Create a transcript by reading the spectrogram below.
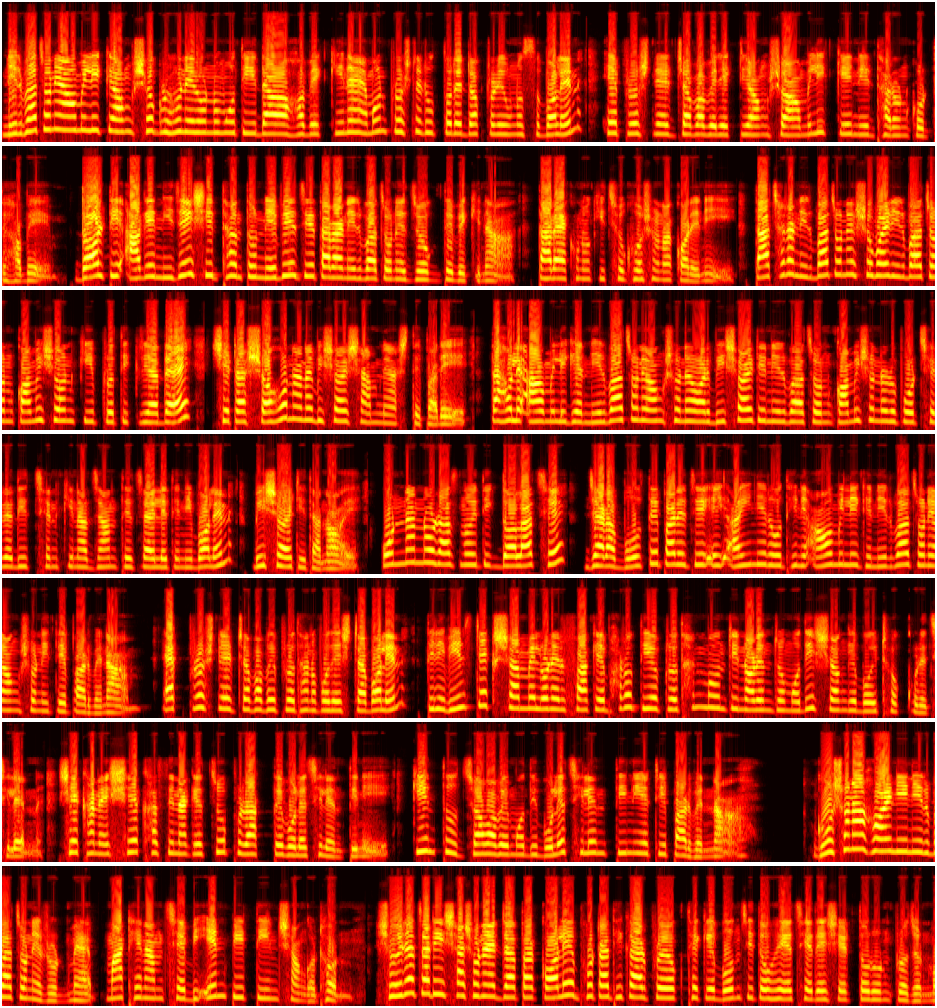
নির্বাচনে আওয়ামী লীগকে অংশগ্রহণের অনুমতি দেওয়া হবে কিনা এমন প্রশ্নের উত্তরে ডক্টর ইউনুস বলেন, এ প্রশ্নের জবাবের একটি অংশ আওয়ামী লীগকে নির্ধারণ করতে হবে। দলটি আগে নিজেই সিদ্ধান্ত নেবে যে তারা নির্বাচনে যোগ দেবে কিনা। তারা এখনও কিছু ঘোষণা করেনি। তাছাড়া নির্বাচনের সময় নির্বাচন কমিশন কি প্রতিক্রিয়া দেয়, সেটা সহ নানা বিষয় সামনে আসতে পারে। তাহলে আওয়ামী লীগের নির্বাচনে অংশ নেওয়ার বিষয়টি নির্বাচন কমিশনের উপর ছেড়ে দিচ্ছেন কিনা জানতে চাইলে তিনি বলেন, বিষয়টি তা নয়। অন্যান্য রাজনৈতিক দল আছে, যারা বলতে পারে যে এই আইনের অধীনে আওয়ামী লীগ নির্বাচনে অংশ নিতে পারবে না। এক প্রশ্নের জবাবে প্রধান উপদেষ্টা বলেন, তিনি বিমস্টেক সম্মেলনের ফাঁকে ভারতীয় প্রধানমন্ত্রী নরেন্দ্র মোদীর সঙ্গে বৈঠক করেছিলেন। সেখানে শেখ হাসিনাকে চুপ রাখতে বলেছিলেন তিনি। কিন্তু জবাবে মোদী বলেছিলেন, তিনি এটি পারবেন না। ঘোষণা হয়নি নির্বাচনের রোডম্যাপ। মাঠে নামছে বিএনপির তিন সংগঠন। স্বৈরাচারী শাসনের যাতা কলে ভোটাধিকার প্রয়োগ থেকে বঞ্চিত হয়েছে দেশের তরুণ প্রজন্ম।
